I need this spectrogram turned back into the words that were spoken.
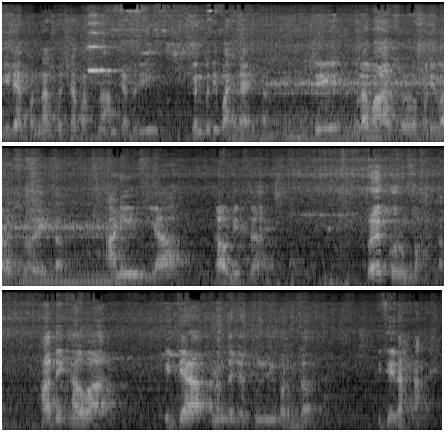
गेल्या पन्नास वर्षापासून आमच्या घरी गणपती पाहायला येतात. ते मुलाबाळासह परिवारासह येतात. आणि या कावडीचा प्रयोग करून पाहतात. हा देखावा येत्या अनंत चतुर्थीपर्यंत इथे राहणार आहे.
